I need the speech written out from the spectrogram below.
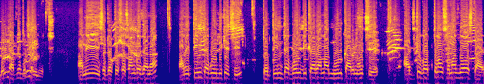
বলুন আপনি বলুন। আমি আমি ডক্টর শশাঙ্ক জানা। আমি তিনটা বই লিখেছি। তো তিনটা বই লেখার আমার মূল কারণ হচ্ছে আজকে বর্তমান সমাজ ব্যবস্থায়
